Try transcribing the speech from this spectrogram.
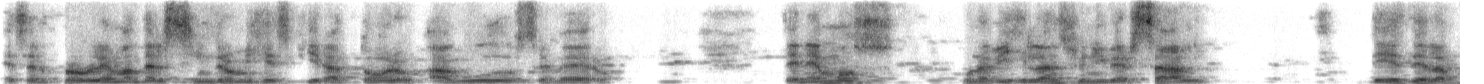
es el problema del síndrome respiratorio agudo severo. Tenemos una vigilancia universal desde la,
